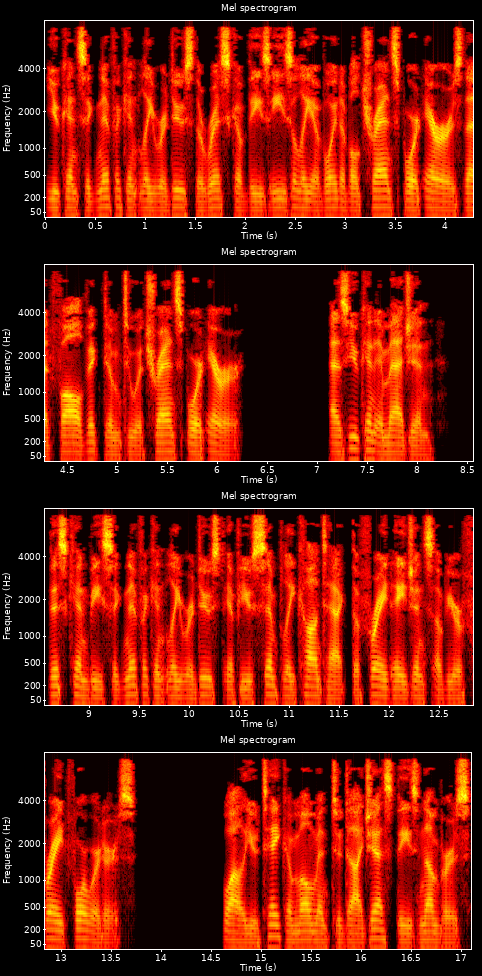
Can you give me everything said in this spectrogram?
you can significantly reduce the risk of these easily avoidable transport errors that fall victim to a transport error. As you can imagine, this can be significantly reduced if you simply contact the freight agents of your freight forwarders. While you take a moment to digest these numbers,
